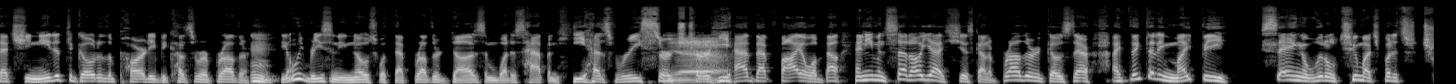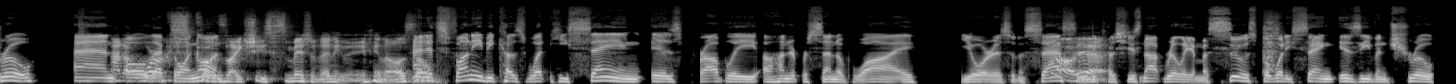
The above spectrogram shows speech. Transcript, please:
that she needed to go to the party because of her brother. Mm. The only reason he knows what that brother does and what has happened, he has researched her. He had that file about, and even said, "Oh yeah, she has got a brother. It goes there." I think that he might be saying a little too much, but it's true, and, and all that going on. like she's smitten anyway, you know. So And it's funny because what he's saying is probably 100% of why Yor is an assassin Oh, yeah. because she's not really a masseuse. But what he's saying is even true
